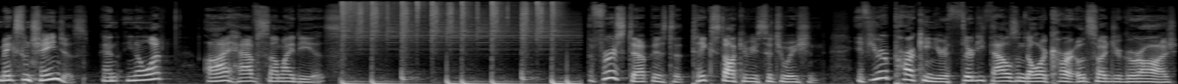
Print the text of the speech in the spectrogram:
make some changes. And you know what? I have some ideas. The first step is to take stock of your situation. If you're parking your $30,000 car outside your garage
